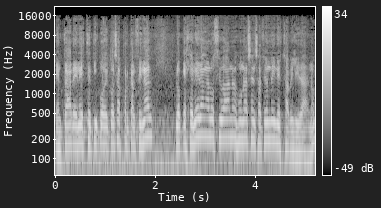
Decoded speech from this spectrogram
entrar en este tipo de cosas porque al final lo que generan a los ciudadanos es una sensación de inestabilidad. ¿no?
